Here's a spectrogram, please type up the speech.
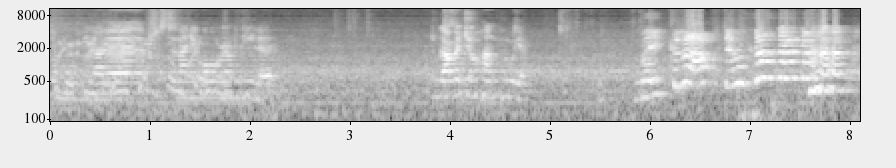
Się mówi, ale wszyscy na niego mówią dealer. Ciekawe cię handluje. Minecraftem.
